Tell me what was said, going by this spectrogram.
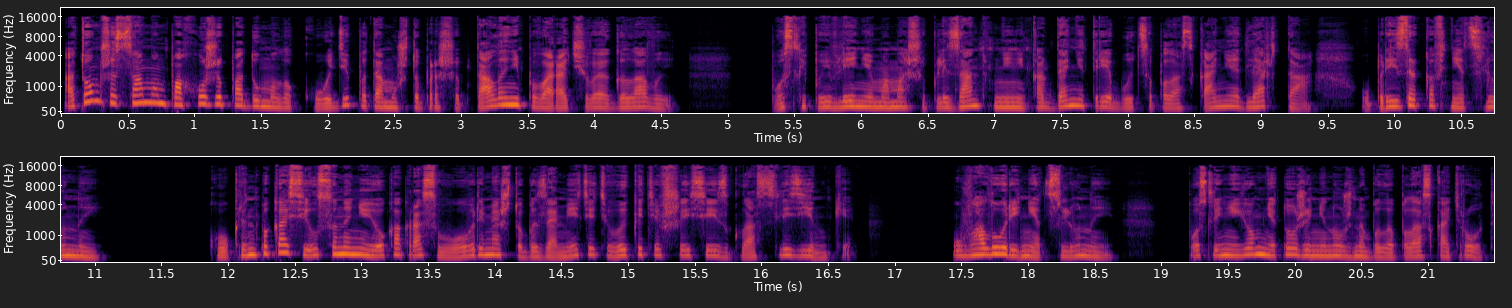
О том же самом, похоже, подумала Коди, потому что прошептала, не поворачивая головы. «После появления мамаши Плезант мне никогда не требуется полоскание для рта. У призраков нет слюны». Кокрин покосился на нее как раз вовремя, чтобы заметить выкатившиеся из глаз слезинки. «У Валори нет слюны. После нее мне тоже не нужно было полоскать рот».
